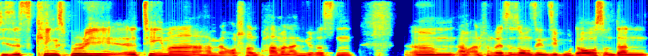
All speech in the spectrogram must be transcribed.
Dieses Kingsbury-Thema haben wir auch schon ein paar Mal angerissen. Ähm, am Anfang der Saison sehen sie gut aus und dann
